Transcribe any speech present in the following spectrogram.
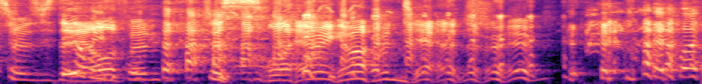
So it's just an elephant just slamming him up and down in the room. like,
